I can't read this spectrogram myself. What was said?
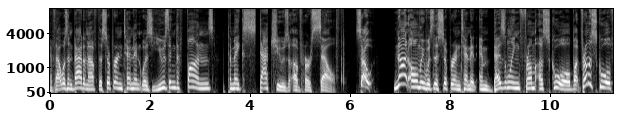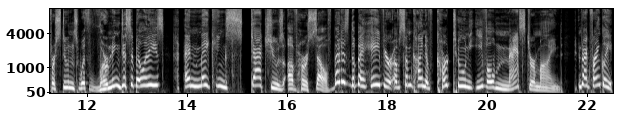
If that wasn't bad enough, the superintendent was using the funds to make statues of herself. So, not only was this superintendent embezzling from a school, but from a school for students with learning disabilities and making statues of herself. That is the behavior of some kind of cartoon evil mastermind. In fact, frankly,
